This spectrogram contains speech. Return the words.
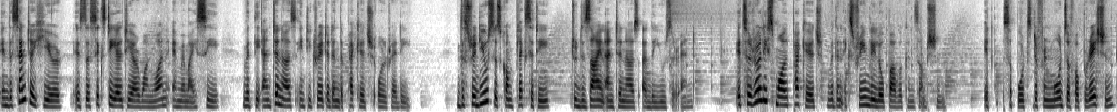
In the center here is the 60 LTR11 MMIC with the antennas integrated in the package already. This reduces complexity to design antennas at the user end. It's a really small package with an extremely low power consumption. It supports different modes of operation,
